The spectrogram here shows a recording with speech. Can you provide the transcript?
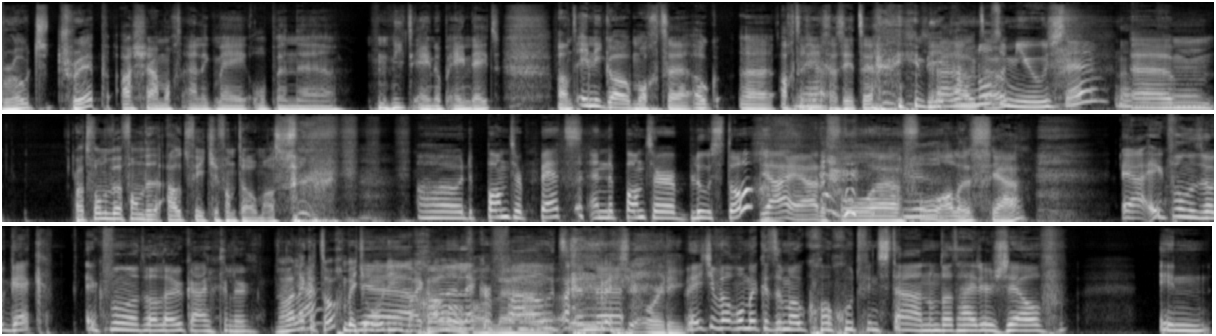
roadtrip. Asja mocht eigenlijk mee op een eh, niet één op één date. Want Indigo mocht eh, ook eh, achterin Ja. gaan zitten in die waren auto. not amused, hè? Ehm, wat vonden we van de outfitje van Thomas? Oh, de Panther Pet en de Panther Blues, toch? ja, ja, de vol, eh, vol alles. Ja. ja, ik vond het wel gek. Ik vond het wel leuk eigenlijk. Maar wel lekker toch? Een beetje Ja, maar ik gewoon een lekker van, eh, fout en, eh. Weet je waarom ik het hem ook gewoon goed vind staan? Omdat hij er zelf in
